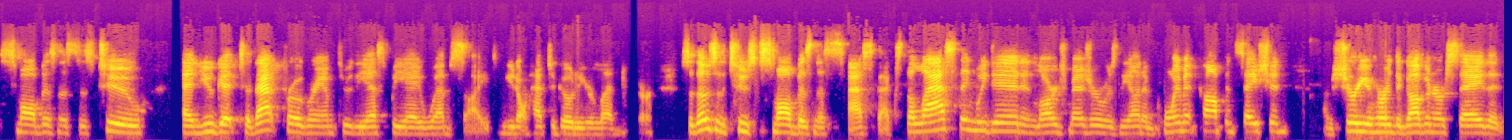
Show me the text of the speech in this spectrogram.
small businesses too. And you get to that program through the SBA website. You don't have to go to your lender. So those are the two small business aspects. The last thing we did in large measure was the unemployment compensation. I'm sure you heard the governor say that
